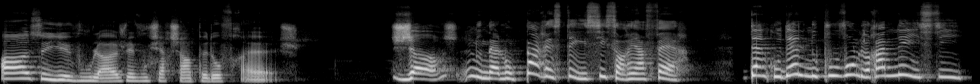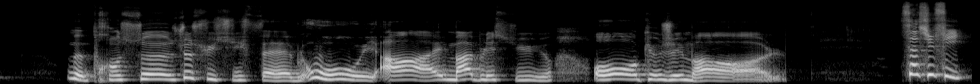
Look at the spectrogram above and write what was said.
Asseyez-vous là, je vais vous chercher un peu d'eau fraîche. Georges, nous n'allons pas rester ici sans rien faire. D'un coup d'aile, nous pouvons le ramener ici. Mais princesse, je suis si faible. Oui, aïe, ma blessure. Oh, que j'ai mal. Ça suffit.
